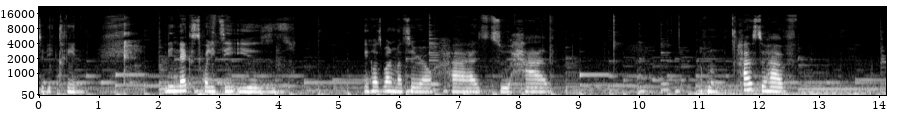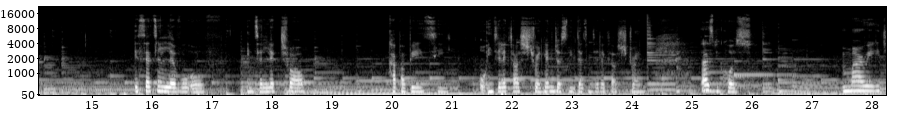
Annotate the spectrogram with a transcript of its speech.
to be clean. The next quality is a husband material has to have hmm, has to have a certain level of intellectual capability or intellectual strength. Let me just leave that intellectual strength. That's because marriage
